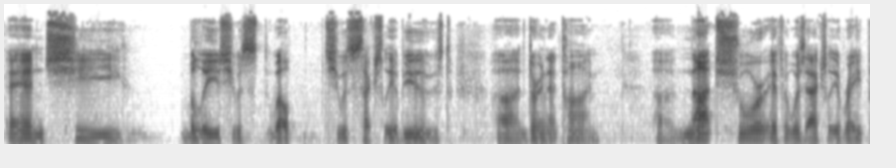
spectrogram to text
and she believes she was well. She was sexually abused uh, during that time. Uh, not sure if it was actually a rape.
